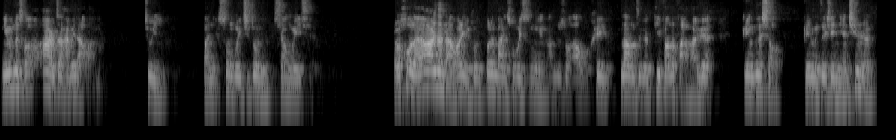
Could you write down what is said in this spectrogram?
因为那时候二战还没打完嘛，就以把你送回集中营相威胁。而后来二战打完了以后，不能把你送回集中营，他们就说啊，我可以让这个地方的法法院给你个小，给你们这些年轻人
